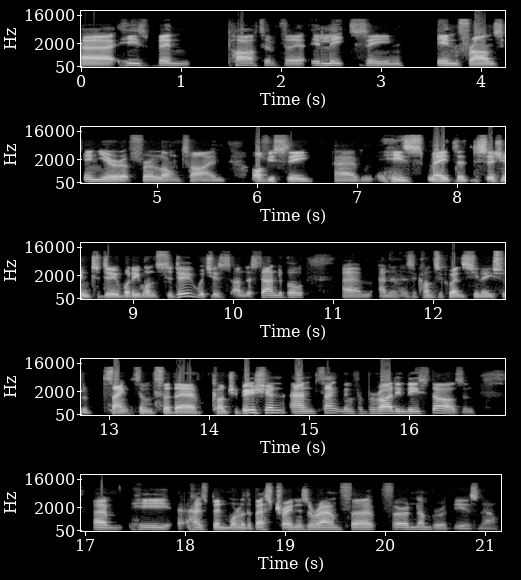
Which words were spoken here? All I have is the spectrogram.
uh, he's been part of the elite scene in France, in Europe for a long time. Obviously, um, he's made the decision to do what he wants to do, which is understandable. Um, and as a consequence, you know, you sort of thank them for their contribution and thank them for providing these stars. And um, he has been one of the best trainers around for, for a number of years now.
